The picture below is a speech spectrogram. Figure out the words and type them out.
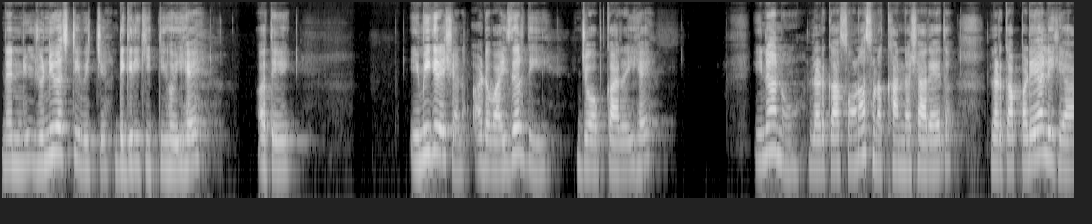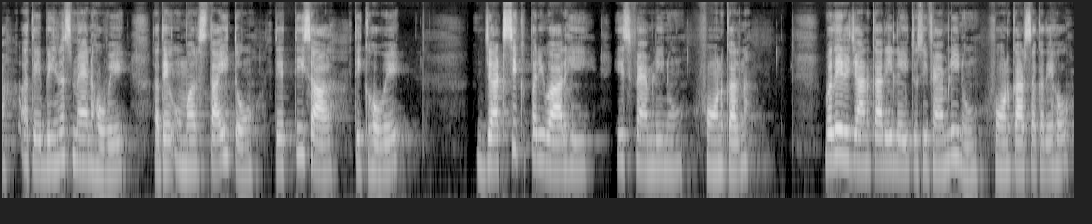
ਨੇ ਯੂਨੀਵਰਸਿਟੀ ਵਿੱਚ ਡਿਗਰੀ ਕੀਤੀ ਹੋਈ ਹੈ ਅਤੇ ਇਮੀਗ੍ਰੇਸ਼ਨ ਐਡਵਾਈਜ਼ਰ ਦੀ ਜੌਬ ਕਰ ਰਹੀ ਹੈ। ਇਹਨਾਂ ਨੂੰ ਲੜਕਾ ਸੋਹਣਾ ਸੁਨੱਖਾ ਨਸ਼ਾ ਰਹਿਤ, ਲੜਕਾ ਪੜ੍ਹਿਆ ਲਿਖਿਆ ਅਤੇ ਬਿਜ਼ਨਸਮੈਨ ਹੋਵੇ ਅਤੇ ਉਮਰ 27 ਤੋਂ 33 ਸਾਲ ਤੱਕ ਹੋਵੇ। ਜੱਟ ਸਿੱਖ ਪਰਿਵਾਰ ਹੀ ਇਸ ਫੈਮਿਲੀ ਨੂੰ ਫੋਨ ਕਰਨ। ਵਧੇਰੇ ਜਾਣਕਾਰੀ ਲਈ ਤੁਸੀਂ ਫੈਮਿਲੀ ਨੂੰ ਫੋਨ ਕਰ ਸਕਦੇ ਹੋ।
